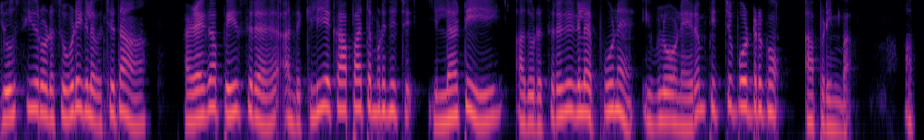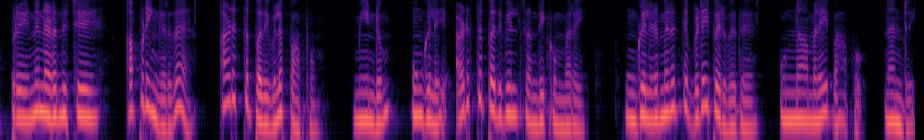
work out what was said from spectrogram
ஜோசியரோட சுவடிகளை வச்சு தான் அழகா பேசுற அந்த கிளியை காப்பாற்ற முடிஞ்சிச்சு. இல்லாட்டி அதோட சிறகுகளை பூனை இவ்வளோ நேரம் பிச்சு போட்டிருக்கோம் அப்படிம்பா. அப்புறம் என்ன நடந்துச்சு? அப்படிங்கிறத அடுத்த பதிவில் பார்ப்போம் மீண்டும் உங்களை அடுத்த பதிவில் சந்திக்கும் வரை உங்களிடமிருந்து விடைபெறுவது உண்ணாமலே பாபு. நன்றி.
